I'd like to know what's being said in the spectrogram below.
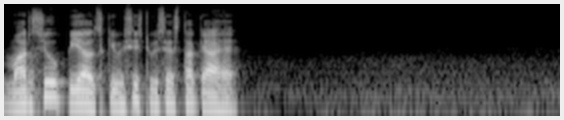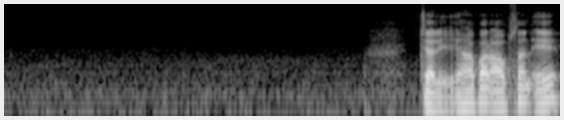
मार्स्यू पियल्स की विशिष्ट विशेषता क्या है? चलिए, यहाँ पर ऑप्शन ए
